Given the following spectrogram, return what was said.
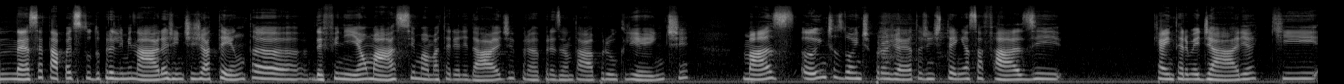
nessa etapa de estudo preliminar, a gente já tenta definir ao máximo a materialidade para apresentar para o cliente, mas antes do anteprojeto, a gente tem essa fase que é a intermediária, que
